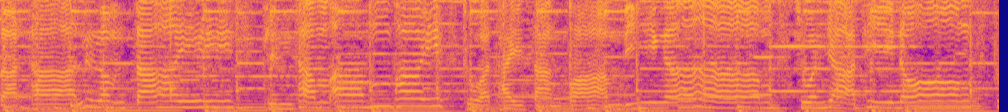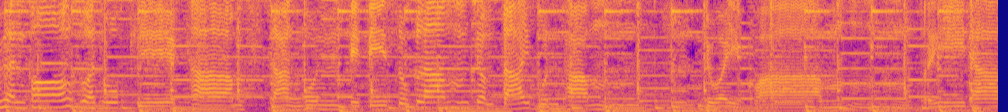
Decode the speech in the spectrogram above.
ศรัทธาเลื่อมใสถิ่นธรรมอัมภัย ทั่วไทยสร้างความดีงาม ชวนญาติพี่น้อง เพื่อนพ้องทั่วทุกเขตขาม สร้างบุญปิติสุขล้ำเชื่อมสายบุญธรรม ด้วยความปรีดา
